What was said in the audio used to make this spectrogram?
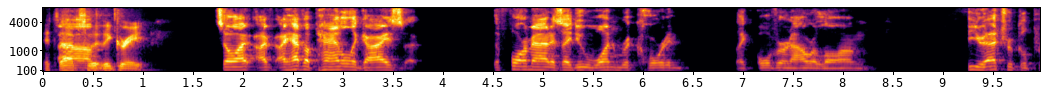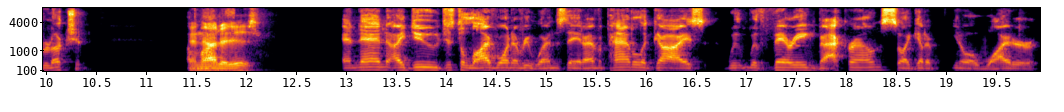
It's absolutely Um, great. So I, I have a panel of guys. The format is I do one recorded, like over an hour long, theatrical production, And that it is. and then I do just a live one every Wednesday. And I have a panel of guys with with varying backgrounds, so I get a you know a wider,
